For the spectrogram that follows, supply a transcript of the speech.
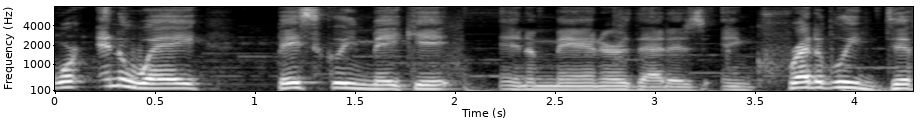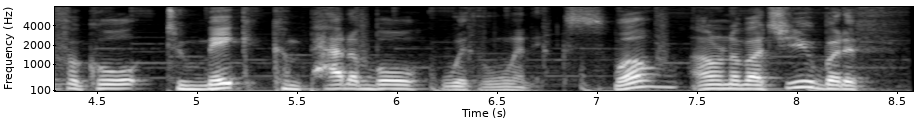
Or in a way, basically make it in a manner that is incredibly difficult to make compatible with Linux. Well, I don't know about you, but if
